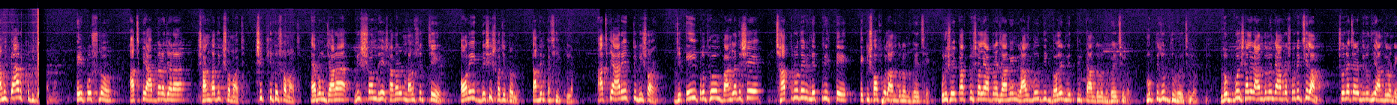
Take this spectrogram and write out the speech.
আমি কার ক্ষতি করলাম? এই প্রশ্ন আজকে আপনারা যারা সাংবাদিক সমাজ, শিক্ষিত সমাজ এবং যারা নিঃসন্দেহে সাধারণ মানুষের চেয়ে অনেক বেশি সচেতন, তাদের কাছেই করলাম। আজকে আরও একটি বিষয় যে এই প্রথম বাংলাদেশে ছাত্রদের নেতৃত্বে একটি সফল আন্দোলন হয়েছে। উনিশশো একাত্তর সালে আপনারা জানেন রাজনৈতিক দলের নেতৃত্বে আন্দোলন হয়েছিল, মুক্তিযুদ্ধ হয়েছিল। নব্বই সালের আন্দোলনে আমরা শরিক ছিলাম স্বৈরাচারের বিরোধী আন্দোলনে।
